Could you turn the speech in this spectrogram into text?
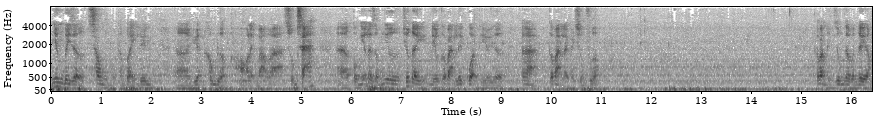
Nhưng bây giờ sau một 1 tháng 7 lên à, huyện không được họ lại bảo là xuống xã. À, có nghĩa là giống như trước đây nếu các bạn lên quận thì bây giờ các bạn, các bạn lại phải xuống phường. Các bạn hình dung ra vấn đề không?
